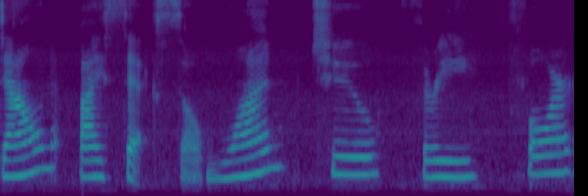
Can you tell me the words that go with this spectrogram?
down by 6. So 1, 2, 3, 4,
